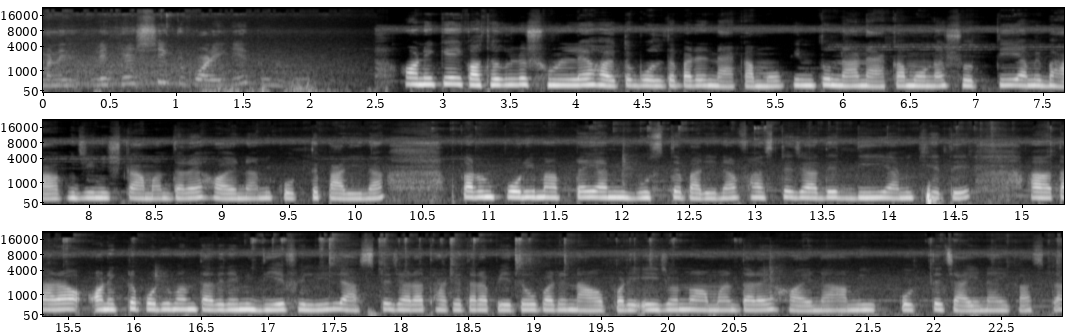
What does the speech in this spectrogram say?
মানে রেখে এসছি একটু পরে গিয়ে তুলবো। অনেকে এই কথাগুলো শুনলে হয়তো বলতে পারে ন্যাকামো, কিন্তু না, ন্যাকামো না। সত্যিই আমি ভাগ জিনিসটা আমার দ্বারাই হয় না, আমি করতে পারি না। কারণ পরিমাপটাই আমি বুঝতে পারি না। ফার্স্টে যাদের দিই আমি খেতে তারা অনেকটা পরিমাণ তাদের আমি দিয়ে ফেলি। লাস্টে যারা থাকে তারা পেতেও পারে, নাও পারে। এই জন্য আমার দ্বারাই হয় না। আমি করতে চাই না এই কাজটা।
